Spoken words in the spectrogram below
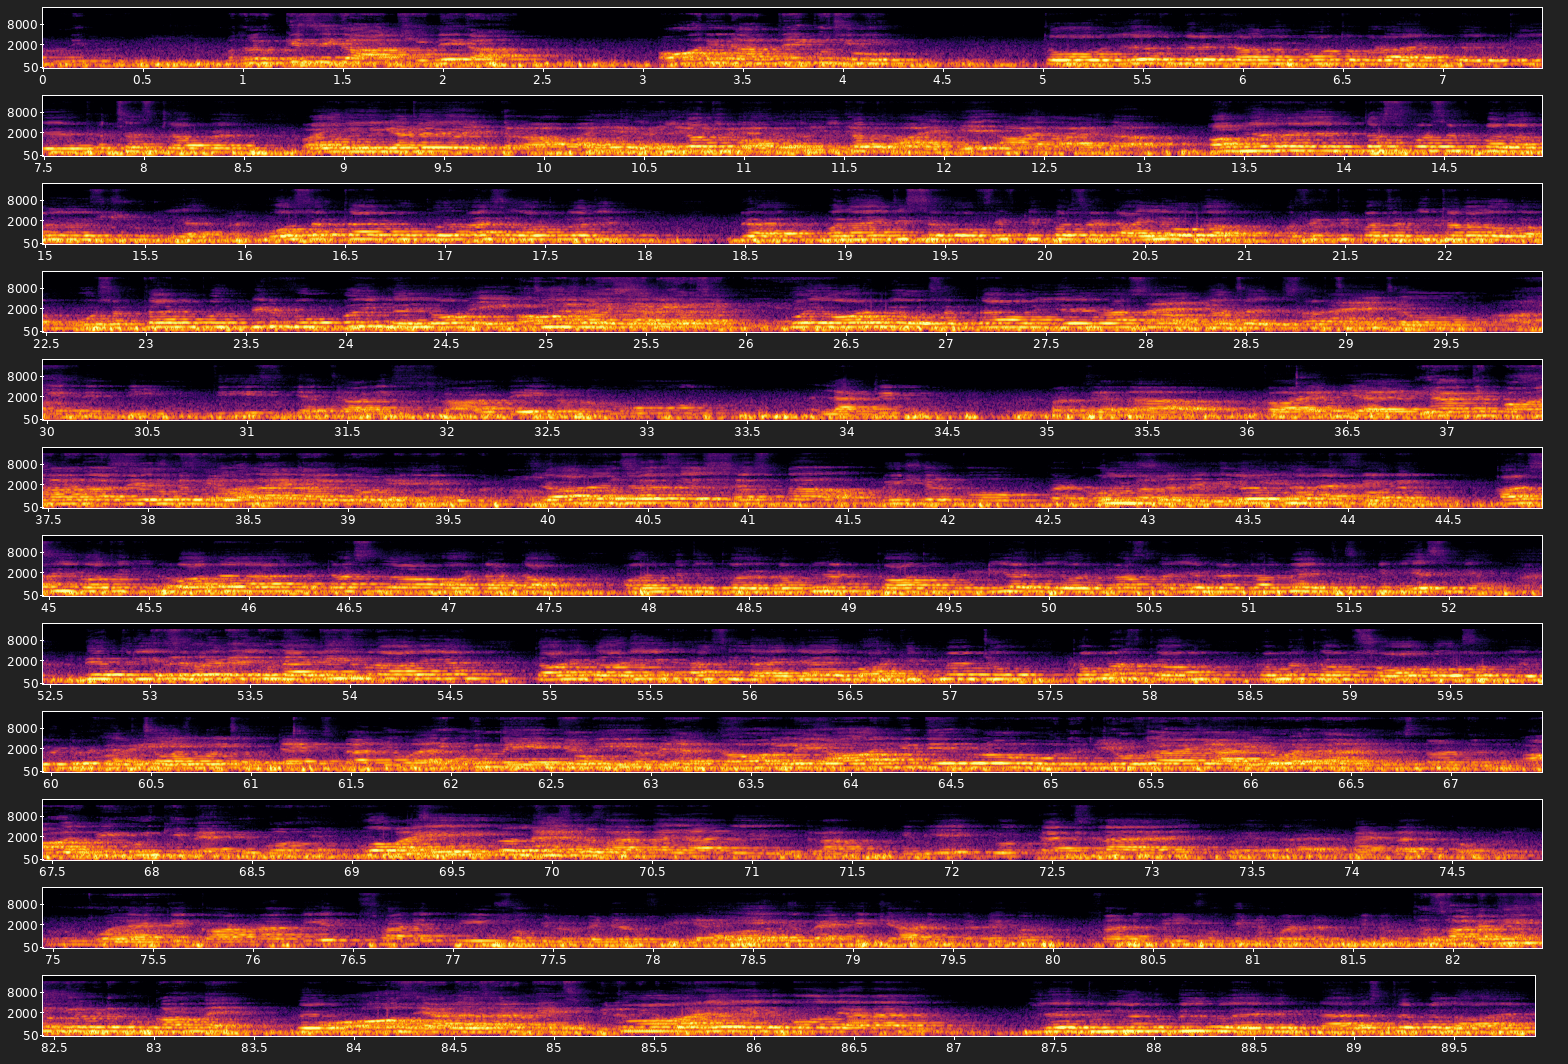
मतलब किसी का हाथ छीनेगा। और इरादे कुछ नहीं। तो ये तो मेरे ख्याल में बहुत बड़ा एक इनके लिए एक अच्छा स्टेप है। भाई और इंडिया में तो इनकलाब आएगा हकीकत बात है, हकीकत बात है। आए ये आए आएगा अब यह है एक दस परसेंट पर अभी शुरू किया है। हो सकता है वो कोई ऐसी टेक्नोलॉजी बनाए जिससे वो 50 परसेंट आइल होगा और 50 परसेंट इथेनॉल होगा। हो सकता है कि कोई फिर वो कोई नई और कोई और भी हो सकता है और ये होना चाहिए जो आगे से तीन तीस या चालीस साल देख रहा हूँ वो इलेक्ट्रिक ज़्यादा कारें भी आएगी या से का हज़ार तो ज़्यादा ये सबसे सस्ता ऑपरेशन को कंट्रोल करने के लिए इलेक्ट्रिक ऐसी बात की बात है टेस्ला और टाटा और इनकी जो कंपनी है कार कंपनी इंडिया की और टेस्ला ये मेरे ख्याल में एक दूसरे की रेस में है। बेहतरीन से बेहतरीन बैटरीज बना रही हैं। ताकि गाड़ी ऐसी लाई जाए मार्केट में जो कम अज कम कम अज कम सौ दो सौ किलोमीटर चार्ज पर चले। टेस्ला जो है वो इतने 300 जदीद किलोमीटर दौर में आज भी देख लो वो जो टोयोटा है ना हिंदुस्तान के अंदर। आज भी उनकी वैल्यू बहुत वो भाई मैं हैं। भाई आपकी इतला के लिए जो टेस्ला है अमेरिका की कंपनी वो हम्म। इलेक्ट्रिक कार बनाती है साढ़े तीन सौ किलोमीटर उसकी है। एक बैटरी चार्ज करने पर साढ़े तीन सौ किलोमीटर किलोमीटर तो साढ़े तीन सौ किलोमीटर को कम है। बहुत ज़्यादा साढ़े तीन सौ तो किलोमीटर। ये तो बहुत ज़्यादा है। ये दुनिया के बिल्कुल एक नए रस्ते पर लाए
